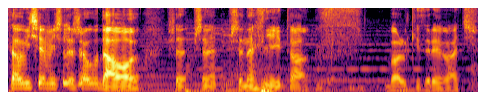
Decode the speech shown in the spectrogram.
To mi się myślę, że udało. Przy, przy, przynajmniej to. Bolki zrywać.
